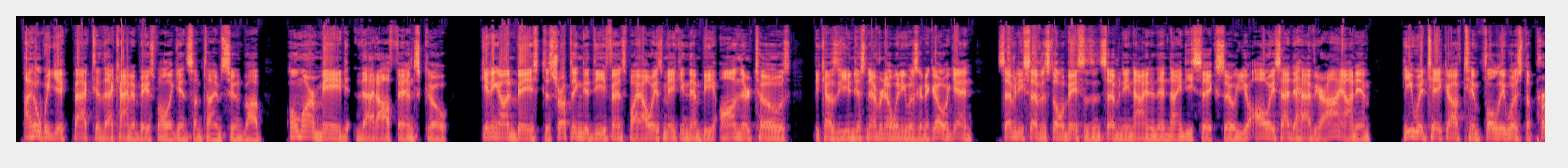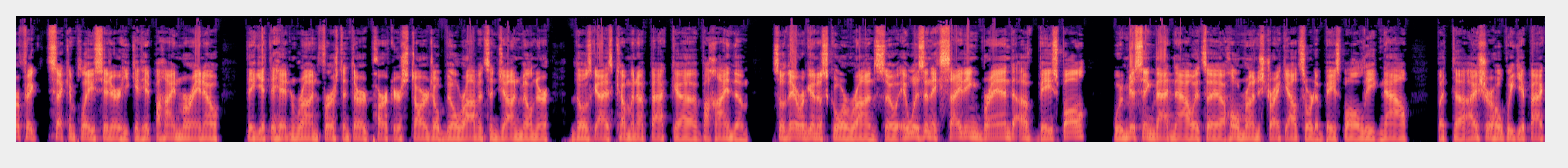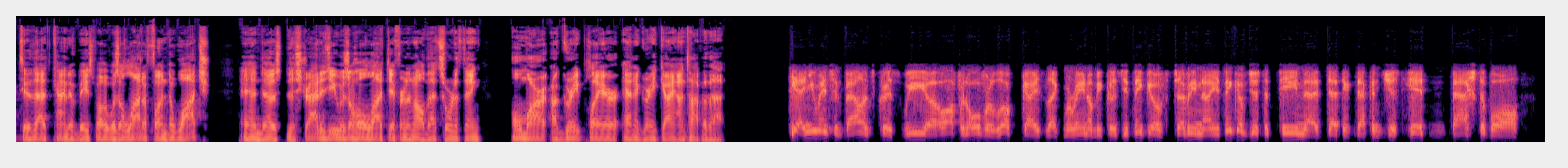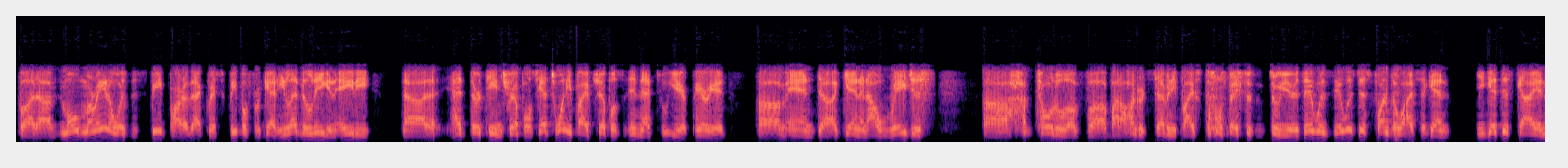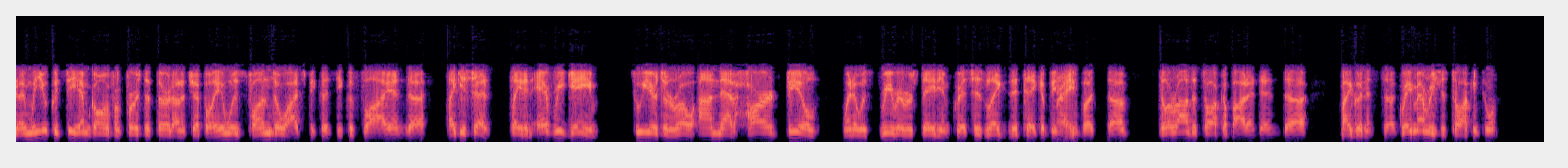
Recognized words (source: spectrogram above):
I hope we get back to that kind of baseball again sometime soon, Bob. Omar made that offense go, getting on base, disrupting the defense by always making them be on their toes, because you just never know when he was going to go. Again, 77 stolen bases in 79 and then 96. So you always had to have your eye on him. He would take off. Tim Foley was the perfect second place hitter. He could hit behind Moreno. They get the hit and run. First and third, Parker, Stargell, Bill Robinson, John Milner. Those guys coming up back uh, behind them. So they were going to score runs. So it was an exciting brand of baseball. We're missing that now. It's a home run strikeout sort of baseball league now. But uh, I sure hope we get back to that kind of baseball. It was a lot of fun to watch, and uh, the strategy was a whole lot different and all that sort of thing. Omar, a great player and a great guy on top of that. Yeah, and you mentioned balance, Chris. We uh, often overlook guys like Moreno because you think of 79, you think of just a team that that that can just hit and bash the ball. But um, Moreno was the speed part of that, Chris. People forget he led the league in 80 uh, had 13 triples. He had 25 triples in that two year period. Um, and uh, again, an outrageous uh, total of uh, about 175 stolen bases in two years. It was it was just fun to watch. Again, you get this guy, and, and when you could see him going from first to third on a triple, it was fun to watch because he could fly. And uh, like you said, played in every game two years in a row on that hard field when it was Three River Stadium, Chris. His legs did take a beating, right. but uh, still around to talk about it. And uh, my goodness, uh, great memories just talking to him.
